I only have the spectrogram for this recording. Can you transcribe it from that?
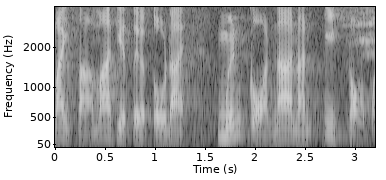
ไม่สามารถที่จะเติบโตได้ เหมือนก่อนหน้านั้นอีกต่อไป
